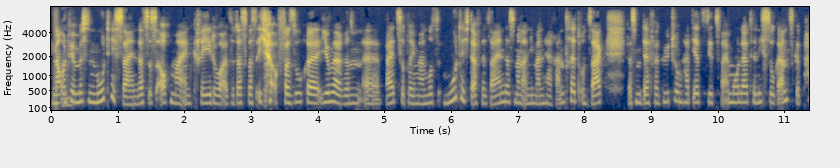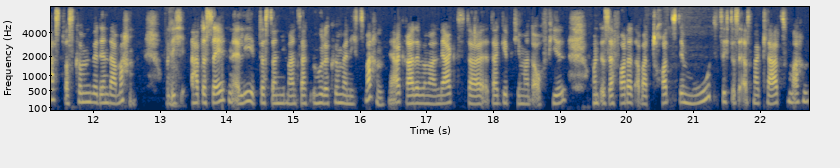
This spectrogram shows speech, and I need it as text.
Na, und wir müssen mutig sein. Das ist auch mal ein Credo. Also das, was ich auch versuche, Jüngeren äh, beizubringen. Man muss mutig dafür sein, dass man an jemanden herantritt und sagt, das mit der Vergütung hat jetzt die zwei Monate nicht so ganz gepasst. Was können wir denn da machen? Und ja. ich habe das selten erlebt, dass dann jemand sagt, oh, da können wir nichts machen. Ja, gerade wenn man merkt, da, da gibt jemand auch viel. Und es erfordert aber trotzdem Mut, sich das erstmal klar zu machen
